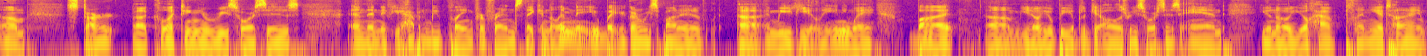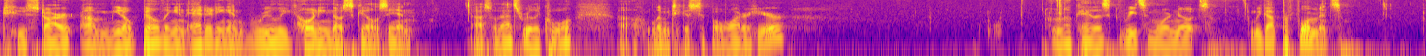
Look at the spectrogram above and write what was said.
um, start uh, collecting your resources, and then if you happen to be playing for friends, they can eliminate you, but you're going to respawn in, uh, immediately anyway. But um, you know you'll be able to get all those resources, and you know you'll have plenty of time to start, um, you know, building and editing and really honing those skills in. Uh, so that's really cool. Uh, let me take a sip of water here. Okay, let's read some more notes. We got performance.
